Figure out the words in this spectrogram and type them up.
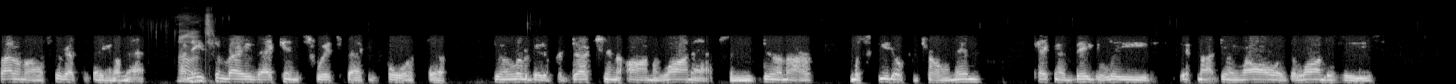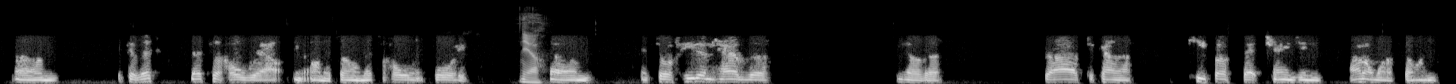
I don't know. I still got to thinking on that. No, I need somebody that can switch back and forth to doing a little bit of production on the lawn apps and doing our mosquito control and then taking a big lead, if not doing all of the lawn disease. Um, because that's, that's a whole route you know, on its own. That's a whole employee. yeah, Um, and so if he doesn't have the, you know, the drive to kind of keep up that changing, I don't want to throw him.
